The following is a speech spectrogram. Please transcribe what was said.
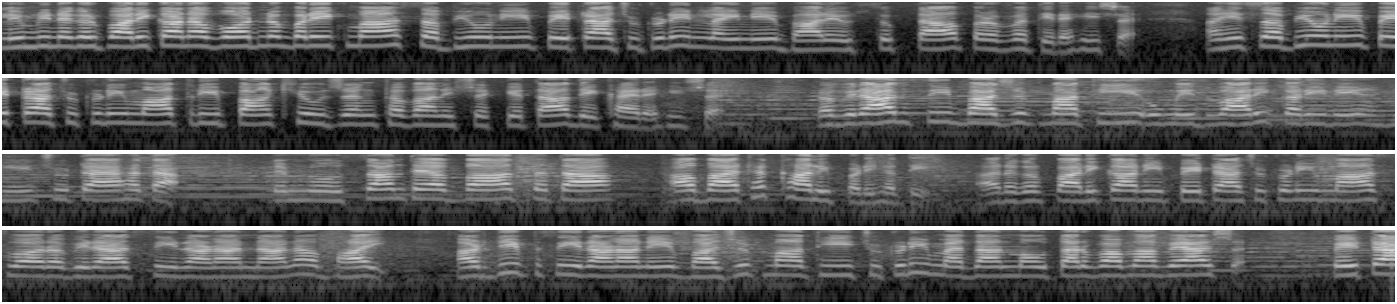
લીંબડી નગરપાલિકાના વોર્ડ નંબર એકમાં સભ્યોની પેટા ચૂંટણીને લઈને ભારે ઉત્સુકતા પ્રવર્તી રહી છે. અહીં સભ્યોની પેટા ચૂંટણીમાં ત્રિપાંખીય જંગ થવાની શક્યતા દેખાઈ રહી છે. રવિરાજસિંહ ભાજપમાંથી ઉમેદવારી કરીને અહીં ચૂંટાયા હતા. તેમનું અવસાન થયા બાદ તથા આ બેઠક ખાલી પડી હતી. આ નગરપાલિકાની પેટા ચૂંટણીમાં સ્વ રવિરાજસિંહ રાણા, નાના ભાઈ હરદીપસિંહ રાણાને ભાજપમાંથી ચૂંટણી મેદાનમાં ઉતારવામાં આવ્યા છે. પેટા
